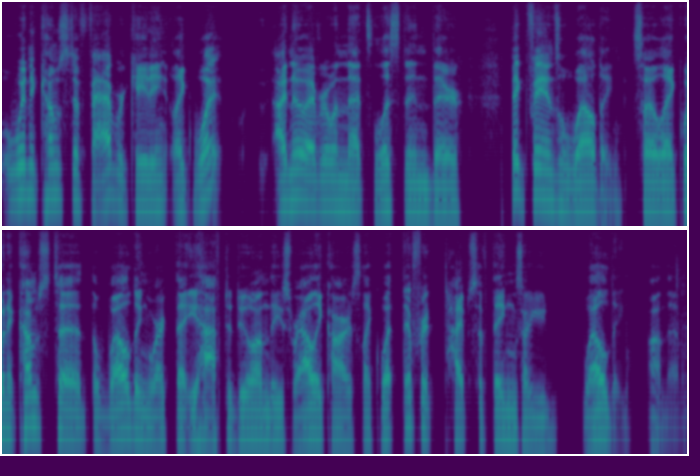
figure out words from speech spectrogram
when it comes to fabricating like what i know everyone that's listening they're big fans of welding so like when it comes to the welding work that you have to do on these rally cars like what different types of things are you welding on them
